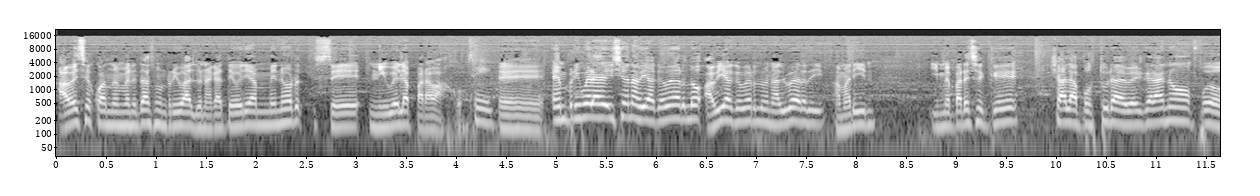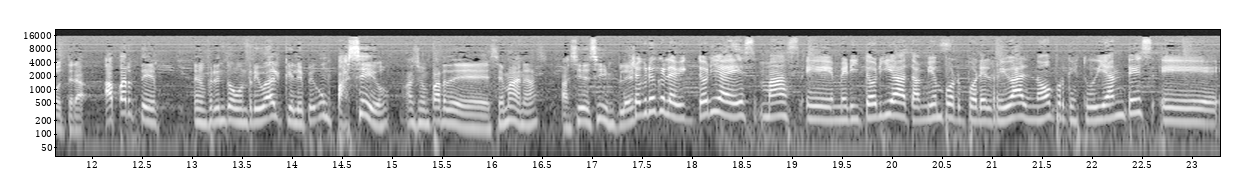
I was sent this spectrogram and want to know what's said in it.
a veces cuando enfrentas a un rival de una categoría menor se nivela para abajo. Sí. Eh, en primera división había que verlo, había que verlo en Alberdi, a Marín, y me parece que ya la postura de Belgrano fue otra. Aparte, enfrentó a un rival que le pegó un paseo hace un par de semanas, así de simple. Yo creo que la victoria es más eh, meritoria también por, por el rival, ¿no? Porque Estudiantes eh,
